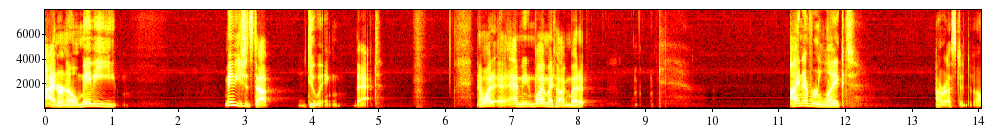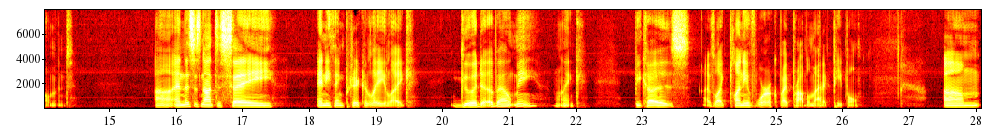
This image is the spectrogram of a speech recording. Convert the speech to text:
I don't know, maybe, maybe you should stop doing that. Now, what, I mean, why am I talking about it? I never liked Arrested Development. Uh, and this is not to say anything particularly like good about me, like because I've liked plenty of work by problematic people. Um,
